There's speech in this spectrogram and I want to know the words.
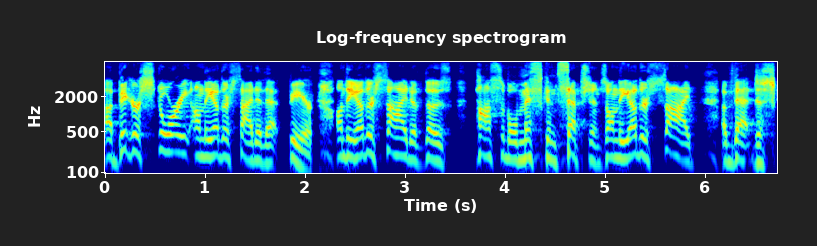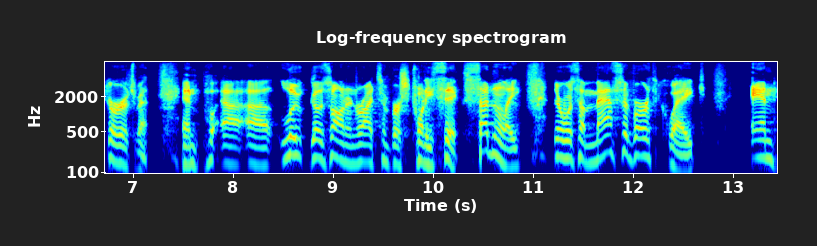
a bigger story on the other side of that fear, on the other side of those possible misconceptions, on the other side of that discouragement. And uh, uh, Luke goes on and writes in verse 26 Suddenly there was a massive earthquake. And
